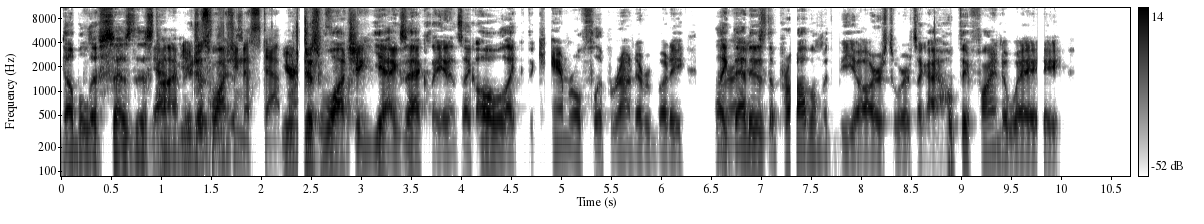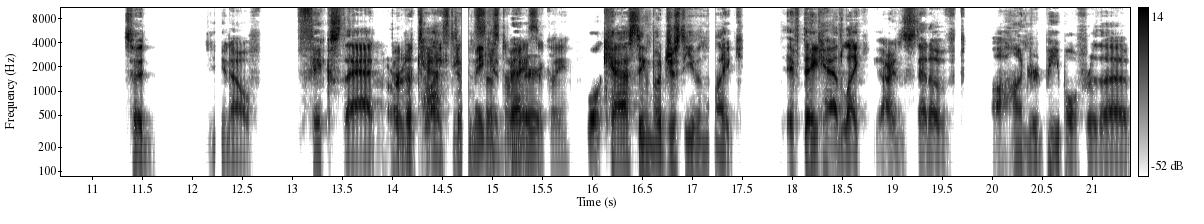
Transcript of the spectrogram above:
Doublelift says this Yeah, time You're just watching a stat. you're just watching yeah exactly and it's like oh like the camera will flip around everybody like that Right. is the problem with brs to where it's like i hope they find a way to you know fix that or to, like, to make it better Basically. well casting but just even like if they had like uh, instead of a hundred people for the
